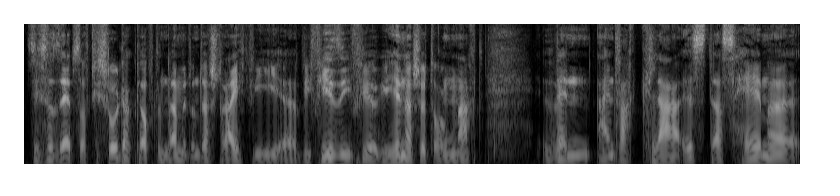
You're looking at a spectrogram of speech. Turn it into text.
sich so selbst auf die Schulter klopft und damit unterstreicht, wie, äh, wie viel sie für Gehirnerschütterungen macht, wenn einfach klar ist, dass Helme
